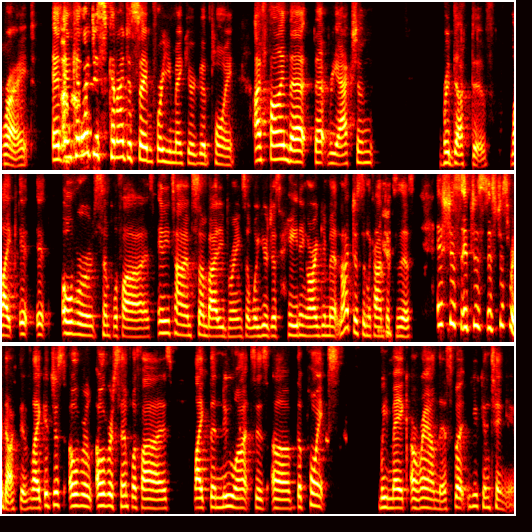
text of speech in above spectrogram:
Right. And and can uh-huh. i just can i just say before you make your good point i find that that reaction reductive. Like it it oversimplifies. Anytime somebody brings a well you're just hating argument not just in the context of this it's just it just it's just reductive. Like it just over oversimplifies like the nuances of the points we make around this but you continue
